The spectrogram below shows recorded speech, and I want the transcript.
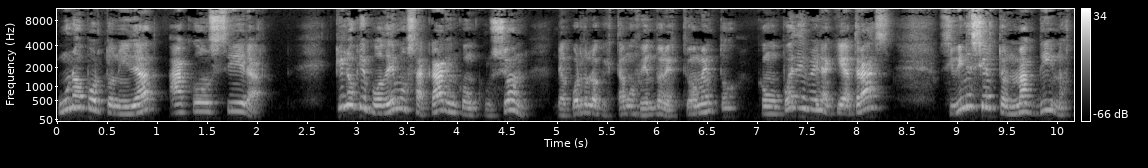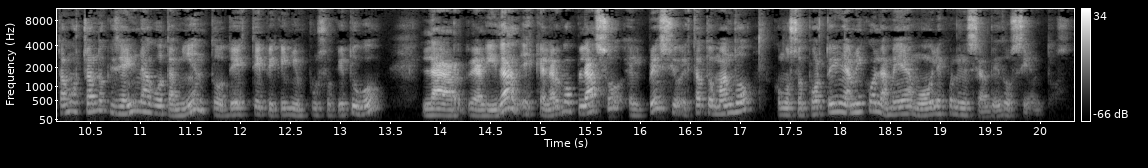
Una oportunidad a considerar. ¿Qué es lo que podemos sacar en conclusión de acuerdo a lo que estamos viendo en este momento? Como puedes ver aquí atrás, si bien es cierto el MACD nos está mostrando que hay un agotamiento de este pequeño impulso que tuvo, la realidad es que a largo plazo el precio está tomando como soporte dinámico la media móvil exponencial de 200.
